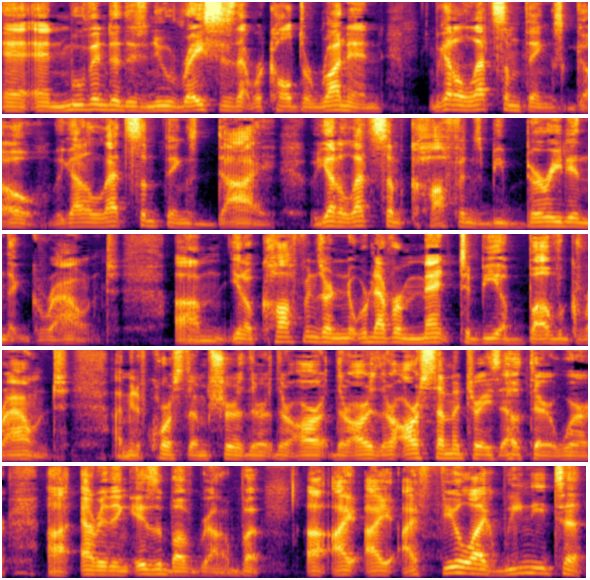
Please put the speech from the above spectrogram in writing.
and, and move into these new races that we're called to run in, we got to let some things go. We got to let some things die. We got to let some coffins be buried in the ground. Um, you know, coffins are were never meant to be above ground. I mean, of course, I'm sure there there are there are there are cemeteries out there where uh, everything is above ground, but uh, I, I I feel like we need to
